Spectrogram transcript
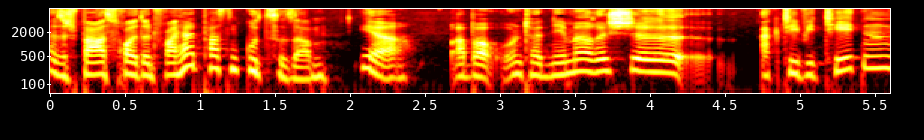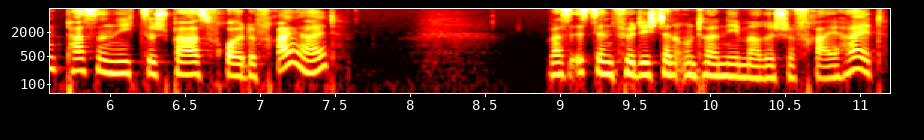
Also Spaß, Freude und Freiheit passen gut zusammen. Ja, aber unternehmerische Aktivitäten passen nicht zu Spaß, Freude, Freiheit. Was ist denn für dich dann unternehmerische Freiheit?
